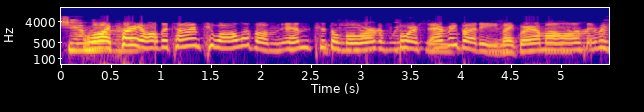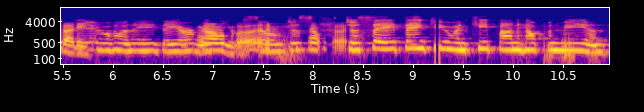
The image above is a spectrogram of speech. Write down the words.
Shamuel. Well, I pray all the time to all of them and to the They Lord, of course, you. everybody, They- my they grandmas, are everybody. With you, honey, they are with Oh, you. good. So oh, just Oh, just say thank you and keep on helping me and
